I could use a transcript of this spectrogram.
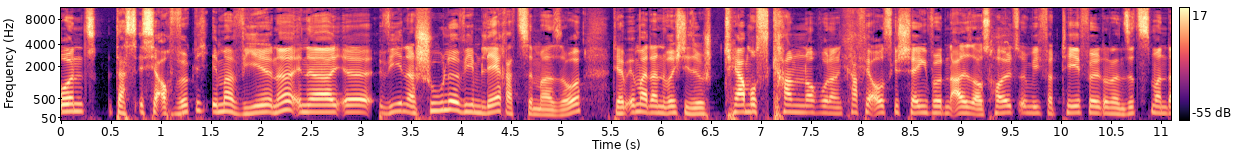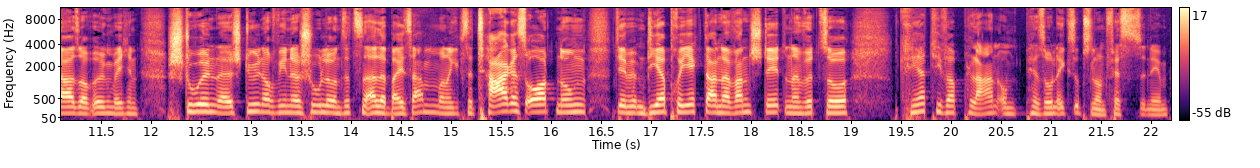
Und das ist ja auch wirklich immer wie, ne, in der, äh, wie in der Schule, wie im Lehrerzimmer so. Die haben immer dann wirklich diese Thermoskannen noch, wo dann Kaffee ausgeschenkt wird und alles aus Holz irgendwie vertefelt und dann sitzt man da so auf irgendwelchen Stuhlen, äh, Stühlen auch wie in der Schule und sitzen alle beisammen und dann gibt es eine Tagesordnung, die mit dem Dia-Projektor an der Wand steht und dann wird so kreativer Plan, um Person XY festzunehmen.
